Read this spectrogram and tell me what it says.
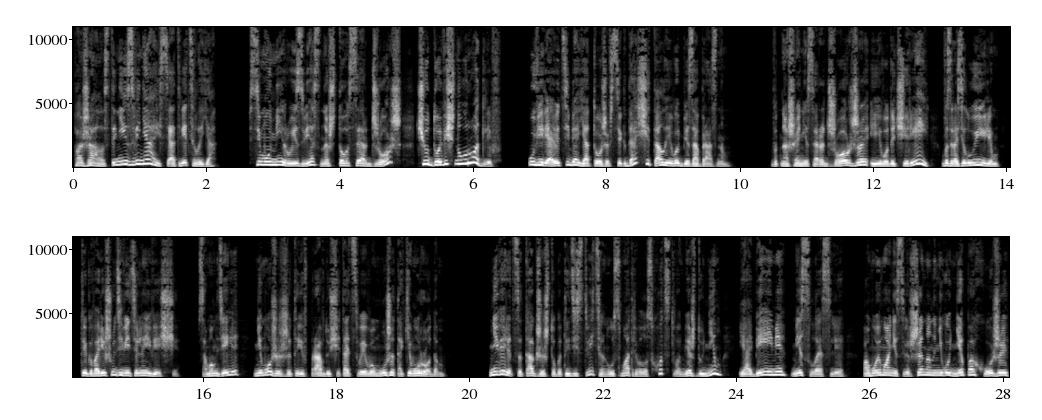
«Пожалуйста, не извиняйся», — ответила я. «Всему миру известно, что сэр Джордж чудовищно уродлив. Уверяю тебя, я тоже всегда считала его безобразным». «В отношении сэра Джорджа и его дочерей», — возразил Уильям, — «ты говоришь удивительные вещи. В самом деле, не можешь же ты и вправду считать своего мужа таким уродом. Не верится также, чтобы ты действительно усматривала сходство между ним и обеими мисс Лесли, по-моему, они совершенно на него не похожи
